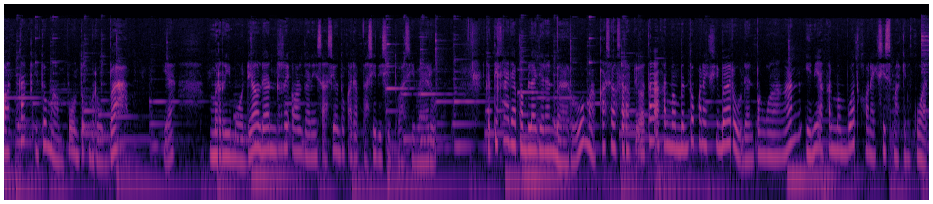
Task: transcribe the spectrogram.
otak itu mampu untuk merubah ya, merimodel dan reorganisasi untuk adaptasi di situasi baru. Ketika ada pembelajaran baru, maka sel saraf di otak akan membentuk koneksi baru dan pengulangan ini akan membuat koneksi semakin kuat.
